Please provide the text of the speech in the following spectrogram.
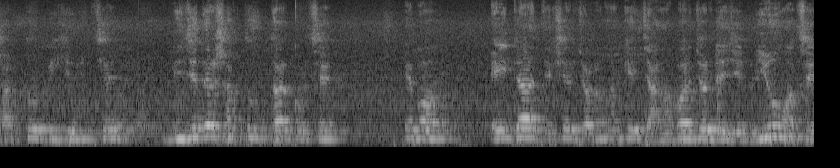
স্বার্থ বিকে দিচ্ছেন, নিজেদের স্বার্থ উদ্ধার করছেন এবং এইটা দেশের জনগণকে জানাবার জন্য যে নিয়ম আছে,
